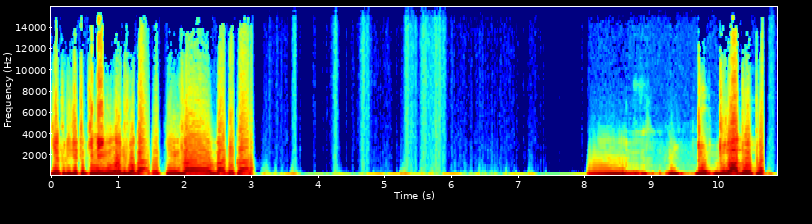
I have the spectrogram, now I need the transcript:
E acredito que nenhum advogado aqui vai, vai declarar. Hum, do, do lado oposto.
